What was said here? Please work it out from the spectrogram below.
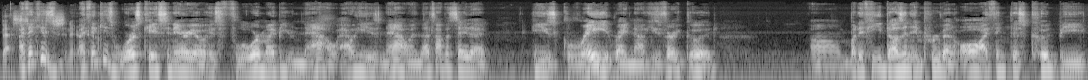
best. I think case his scenario. I think his worst case scenario, his floor might be now, how he is now, and that's not to say that he's great right now. He's very good. Um, but if he doesn't improve at all, I think this could be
